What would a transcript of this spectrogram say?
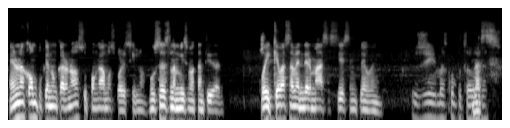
en una compu que en un carro, ¿no? Supongamos por decirlo. Usas la misma cantidad. Güey, Sí. ¿qué vas a vender más? Así de simple, güey. Pues sí, más computadoras. Más,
